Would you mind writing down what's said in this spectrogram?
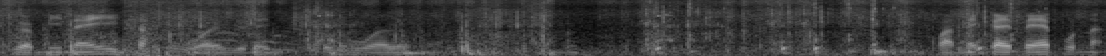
เผื่อมีไนท์อีกสักหัวอยู่ในตัวเลยขวัญให้ไกลแป๊บพุ่นอะ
